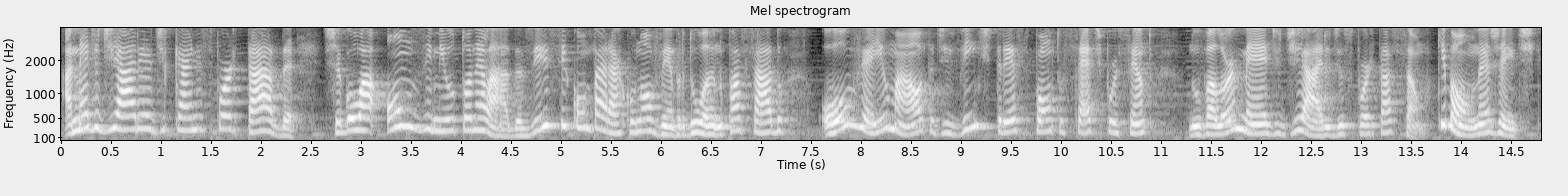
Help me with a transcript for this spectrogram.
A média diária de carne exportada chegou a 11 mil toneladas e, se comparar com novembro do ano passado, houve aí uma alta de 23,7% no valor médio diário de exportação. Que bom, né, gente?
